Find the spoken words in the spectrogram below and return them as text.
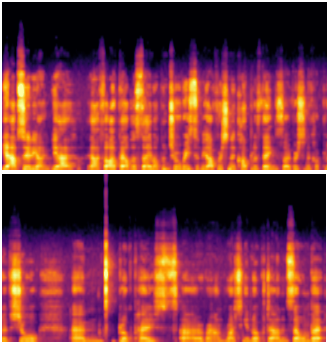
Yeah, absolutely. I, yeah, I, I felt the same up until recently. I've written a couple of things. So I've written a couple of short um, blog posts uh, around writing in lockdown and so on. But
